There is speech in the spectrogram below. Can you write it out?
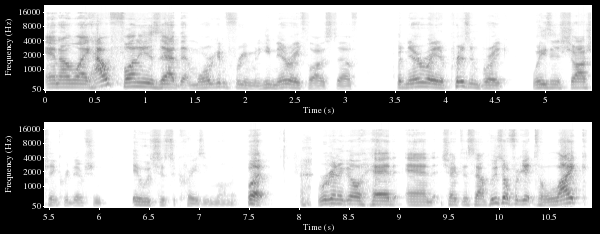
And I'm like, how funny is that? That Morgan Freeman, he narrates a lot of stuff, but narrated a prison break when he's in Shawshank Redemption. It was just a crazy moment. But we're going to go ahead and check this out. Please don't forget to like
